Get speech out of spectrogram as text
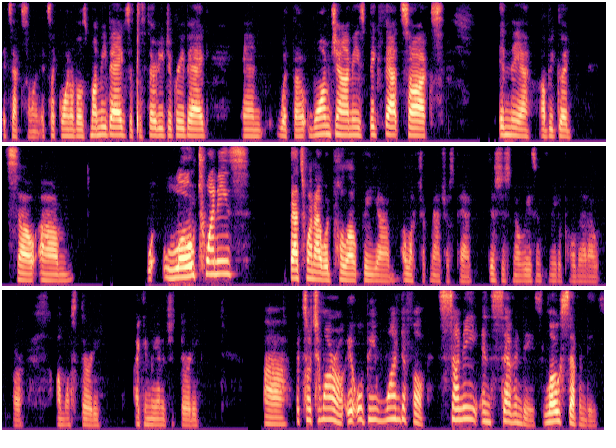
It's excellent. It's like one of those mummy bags. It's a 30 degree bag, and with the warm jammies, big fat socks in there, I'll be good. So um, low 20s that's when I would pull out the um, electric mattress pad. There's just no reason for me to pull that out for almost 30. I can manage at 30. Uh, but so tomorrow it will be wonderful, sunny in 70s, low 70s.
